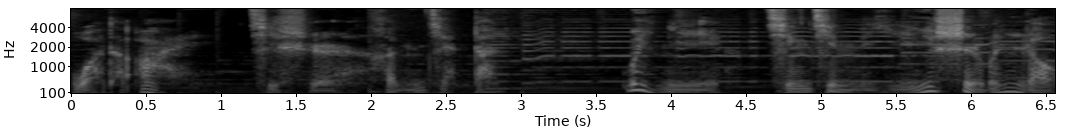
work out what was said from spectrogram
我的爱其实很简单，为你倾尽一世温柔。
